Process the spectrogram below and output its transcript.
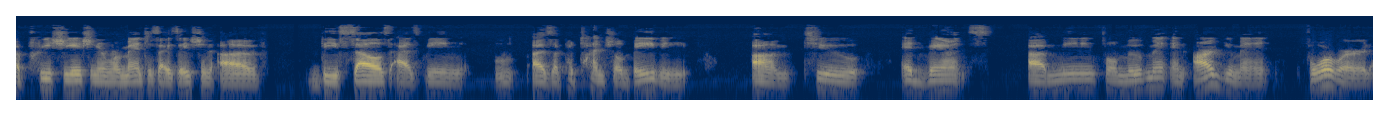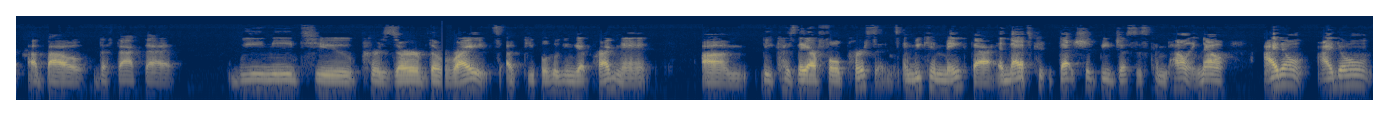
appreciation and romanticization of these cells as being as a potential baby um, to advance a meaningful movement and argument forward about the fact that we need to preserve the rights of people who can get pregnant um, because they are full persons, and we can make that, and that's that should be just as compelling. Now, I don't, I don't,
